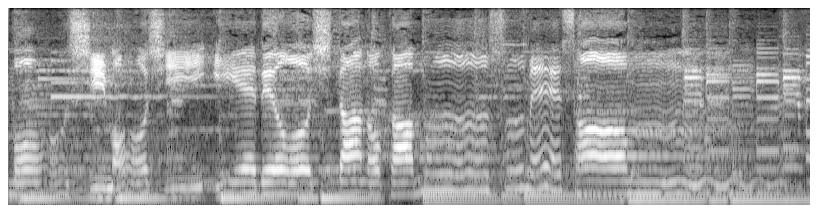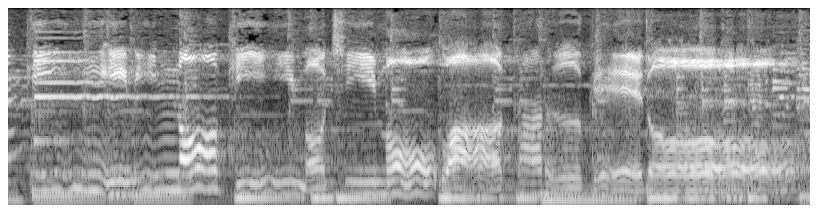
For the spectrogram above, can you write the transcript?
もしもし家出をしたのか娘さん。君の気持ちもわかるけど。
